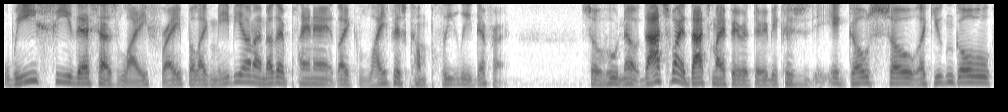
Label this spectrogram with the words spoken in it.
we see this as life right? But like maybe on another planet like life is completely different. So who knows? That's why that's my favorite theory because it goes so like you can go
